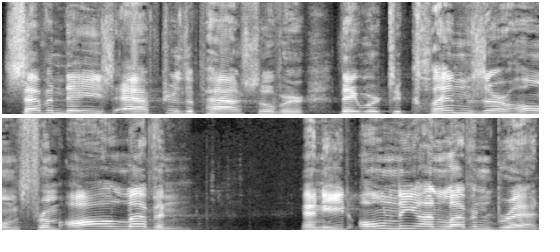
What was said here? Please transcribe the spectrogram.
seven days after the Passover, they were to cleanse their homes from all leaven and eat only unleavened bread,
